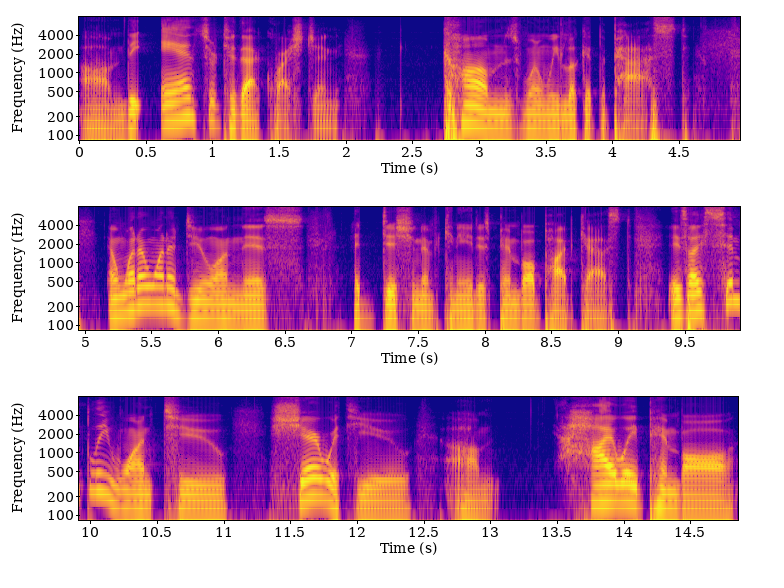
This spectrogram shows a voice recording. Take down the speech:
um, the answer to that question comes when we look at the past. And what I want to do on this edition of Canada's Pinball Podcast is I simply want to share with you um, Heighway Pinball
